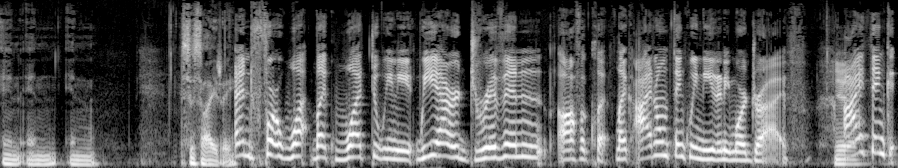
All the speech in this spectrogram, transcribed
in in in society. And for what? Like, what do we need? We are driven off a cliff. Like, I don't think we need any more drive. Yeah. I think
